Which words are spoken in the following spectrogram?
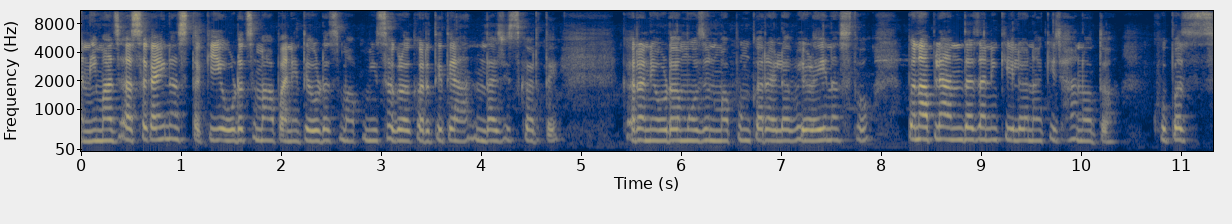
आणि माझं असं काही नसतं की एवढंच माप आणि तेवढंच माप. मी सगळं करते ते अंदाजेच करते. कारण एवढं मोजून मापून करायला वेळही नसतो. पण आपल्या अंदाजाने केलं ना की छान होतं. खूपच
